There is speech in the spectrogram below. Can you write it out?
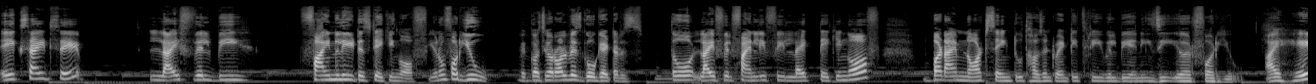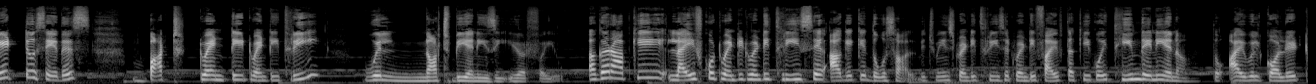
एक side say, life will be finally it is taking off. You know, for you because you're always go-getters. तो life will finally feel like taking off but I'm not saying 2023 will be an easy year for you. I hate to say this, but 2023 will not be an easy year for you. अगर आपकी लाइफ को 2023 से आगे के दो साल विच मीन्स 23 से 25 तक की कोई थीम देनी है ना तो I will call it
